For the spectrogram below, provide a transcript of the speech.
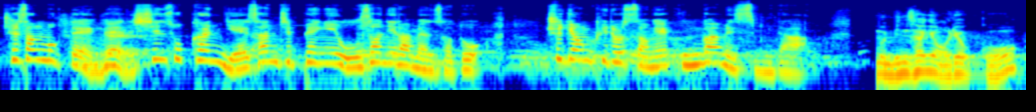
최상목 대행은 신속한 예산 집행이 우선이라면서도 추경 필요성에 공감했습니다. 뭐 민상이 어렵고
